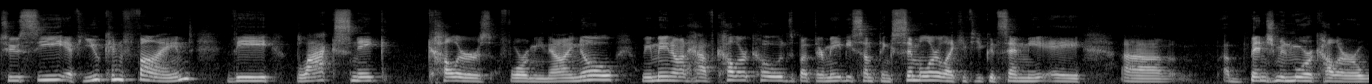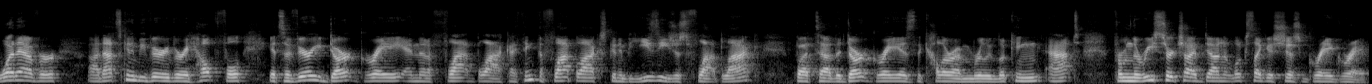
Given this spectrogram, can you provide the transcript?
to see if you can find the black snake colors for me. Now I know we may not have color codes, but there may be something similar, like if you could send me a, uh, a Benjamin Moore color or whatever, uh, that's going to be very, very helpful. It's a very dark gray and then a flat black. I think the flat black is going to be easy, just flat black. But uh, the dark gray is the color I'm really looking at. From the research I've done, it looks like it's just gray gray.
